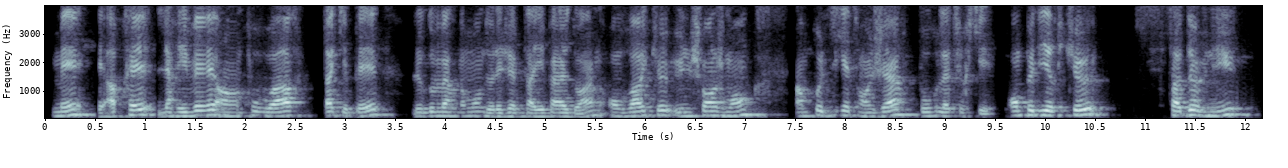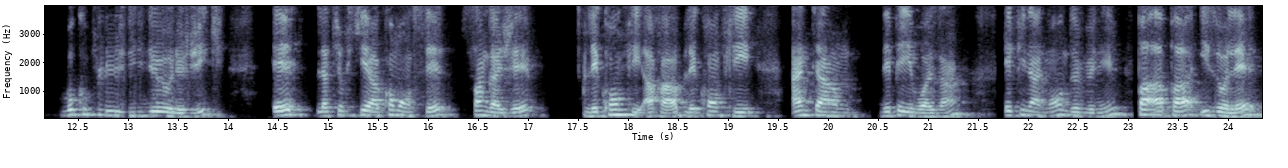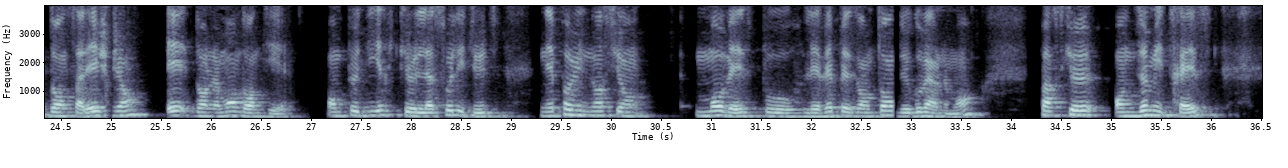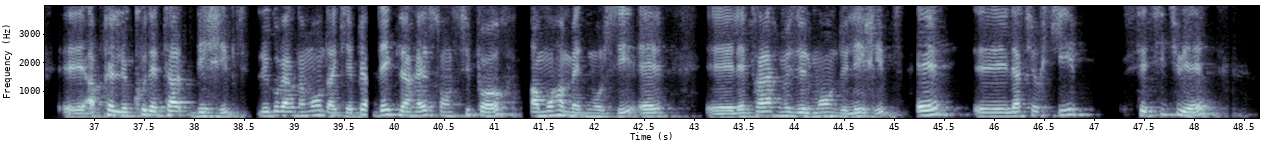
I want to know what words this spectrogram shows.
Mais après l'arrivée en pouvoir d'AKP, le gouvernement de Recep Tayyip Erdogan, on voit qu'un changement en politique étrangère pour la Turquie. On peut dire que ça a devenu beaucoup plus idéologique et la Turquie a commencé à s'engager les conflits arabes, les conflits internes des pays voisins, est finalement devenu pas à pas isolé dans sa région et dans le monde entier. On peut dire que la solitude n'est pas une notion mauvaise pour les représentants du gouvernement parce que en 2013, après le coup d'État d'Égypte, le gouvernement d'Akepe déclarait son support à Mohamed Morsi et, les frères musulmans de l'Égypte. Et, et la Turquie s'est située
